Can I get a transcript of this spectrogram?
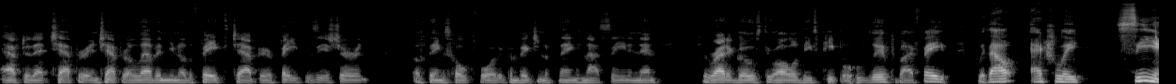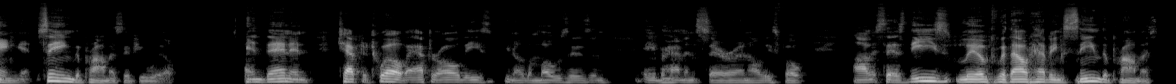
after that chapter, in chapter 11, you know, the faith chapter, faith is the assurance of things hoped for, the conviction of things not seen. And then the writer goes through all of these people who lived by faith without actually seeing it, seeing the promise, if you will. And then in chapter 12, after all these, you know, the Moses and Abraham and Sarah and all these folk, um, it says, These lived without having seen the promise.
